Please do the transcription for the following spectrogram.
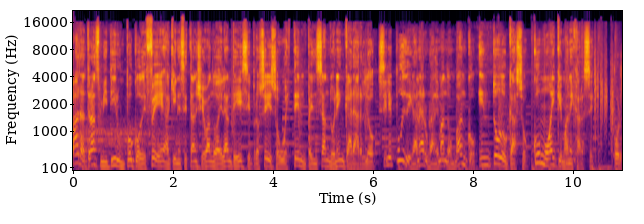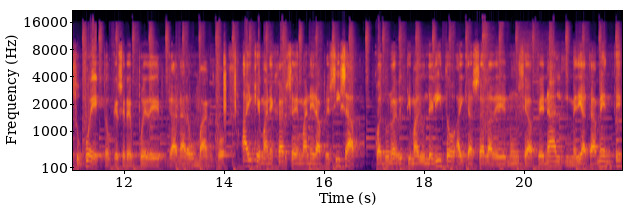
Para transmitir un poco de fe a quienes están llevando adelante ese proceso o estén pensando en encararlo. ¿Se le puede ganar una demanda a un banco? En todo caso, ¿cómo hay que manejarse? Por supuesto que se le puede ganar a un banco. Hay que manejarse de manera precisa cuando uno es víctima de un delito hay que hacer la denuncia penal inmediatamente,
